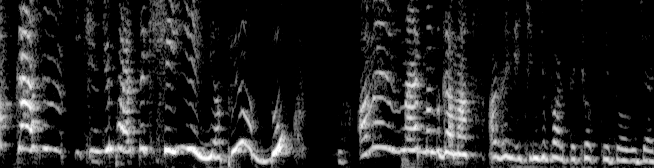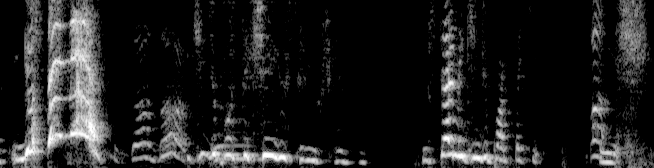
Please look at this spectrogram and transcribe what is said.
Az kalsın ikinci parttaki şeyi yapıyorduk. Ama en azından yapmadık ama arkadaşlar ikinci partta çok kötü olacak. Gösterme! Daha daha. İkinci parttaki şeyi gösteriyor Şerro. Gösterme ikinci parttaki şeyi.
